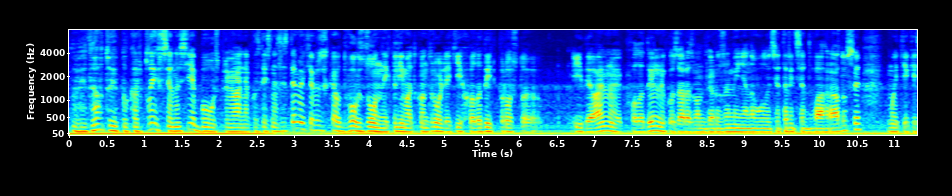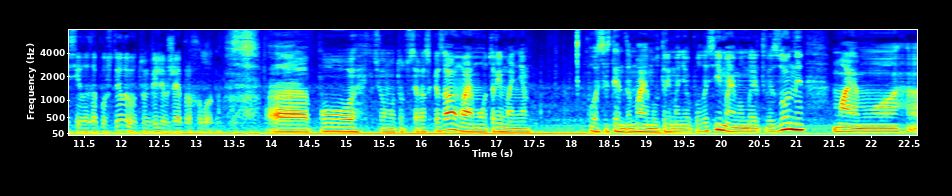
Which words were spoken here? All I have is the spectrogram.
Від авто, Apple CarPlay, все нас є, Bose преміальна акустична система, як я вже сказав, двохзонний клімат-контроль, який холодить просто ідеально, як в холодильнику. Зараз вам для розуміння на вулиці 32 градуси. Ми тільки сіли, запустили, в автомобілі вже прохолодно. Е, По цьому тут все розказав. Маємо утримання. У асистента маємо утримання у полосі, маємо мертві зони, маємо е,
